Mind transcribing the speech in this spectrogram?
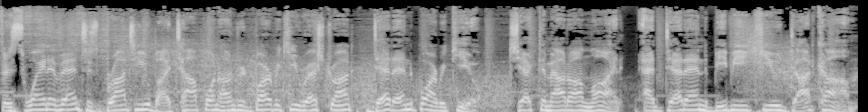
The Swain event is brought to you by Top 100 Barbecue Restaurant Dead End Barbecue. Check them out online at deadendbbq.com.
